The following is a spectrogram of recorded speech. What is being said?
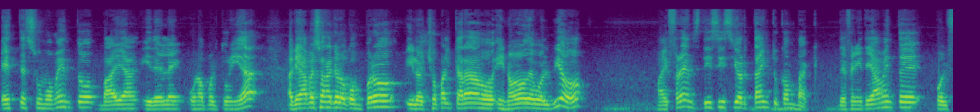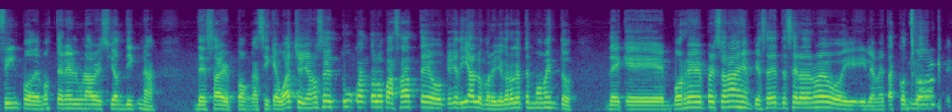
este es su momento. Vayan y denle una oportunidad. Aquella persona que lo compró y lo echó para el carajo y no lo devolvió, my friends, this is your time to come back. Definitivamente, por fin podemos tener una versión digna de Cyberpunk. Así que, guacho, yo no sé tú cuánto lo pasaste o qué diablo, pero yo creo que este es el momento de que borres el personaje, empieces desde cero de nuevo y, y le metas con todo. No. lo que-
